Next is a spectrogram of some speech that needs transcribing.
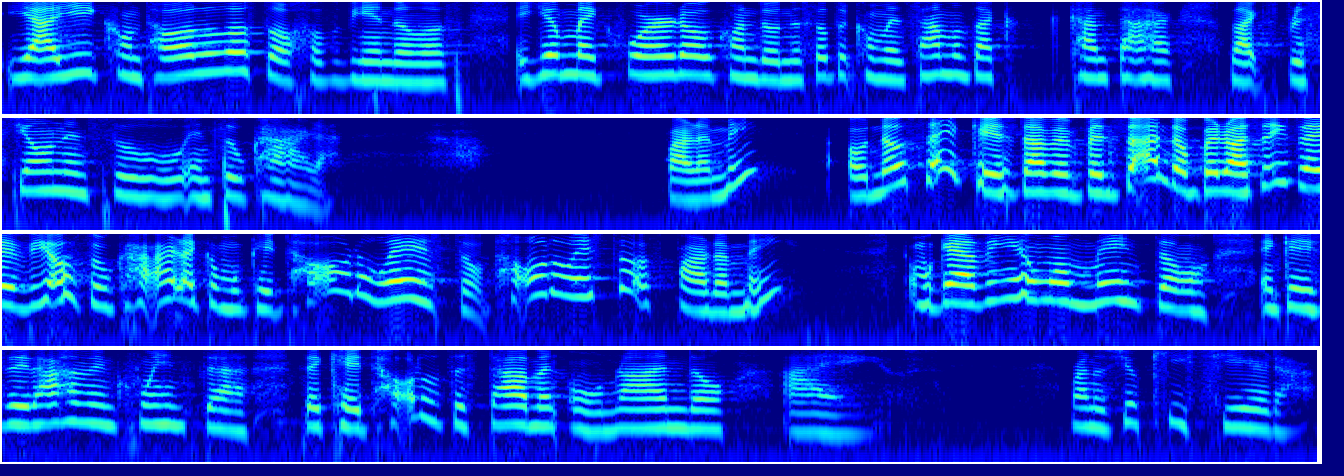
Y allí con todos los ojos viéndolos. Y yo me acuerdo cuando nosotros comenzamos a cantar la expresión en su, en su cara. Para mí, o no sé qué estaban pensando, pero así se vio su cara, como que todo esto, todo esto es para mí. Como que había un momento en que se daban cuenta de que todos estaban honrando a ellos. Hermanos, yo quisiera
